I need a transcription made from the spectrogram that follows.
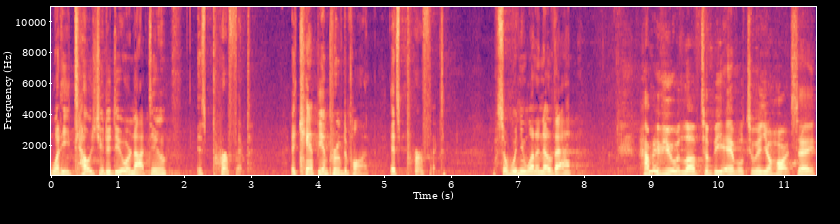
What He tells you to do or not do is perfect. It can't be improved upon. It's perfect. So, wouldn't you want to know that? How many of you would love to be able to, in your heart, say,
